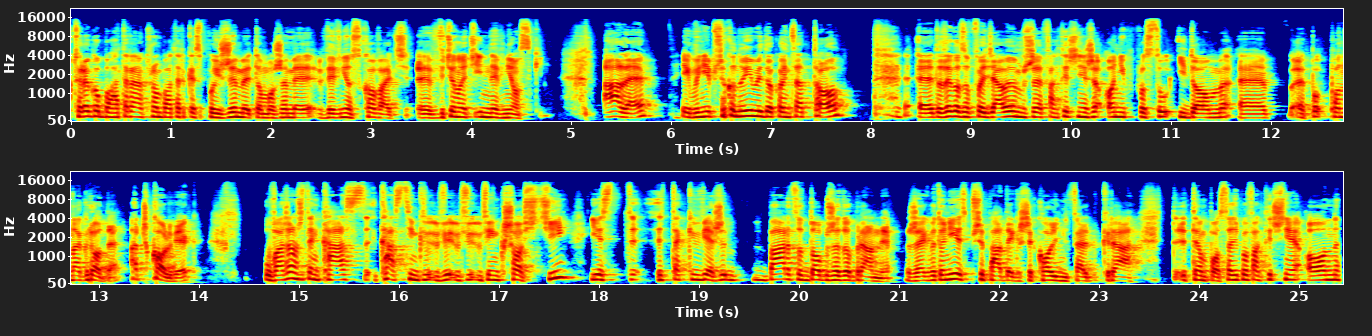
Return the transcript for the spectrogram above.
którego bohatera, na którą bohaterkę spojrzymy, to możemy wywnioskować, e, wyciągnąć inne wnioski. Ale jakby nie przekonujemy do końca to, do tego, co powiedziałem, że faktycznie, że oni po prostu idą e, po, po nagrodę. Aczkolwiek uważam, że ten cast, casting w, w, większości jest taki, wiesz, bardzo dobrze dobrany. Że jakby to nie jest przypadek, że Colin Firth gra tę postać, bo faktycznie on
